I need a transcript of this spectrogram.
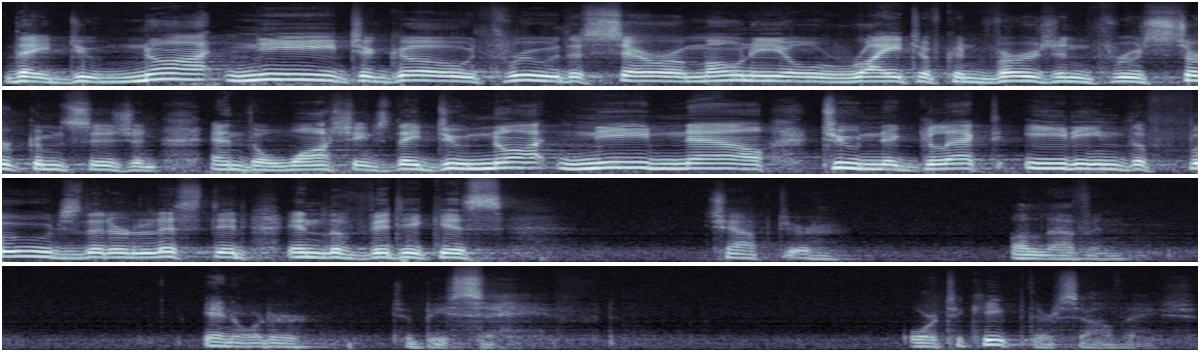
They do not need to go through the ceremonial rite of conversion through circumcision and the washings. They do not need now to neglect eating the foods that are listed in Leviticus chapter 11 in order to be saved or to keep their salvation.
